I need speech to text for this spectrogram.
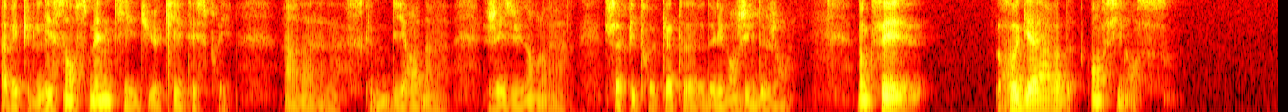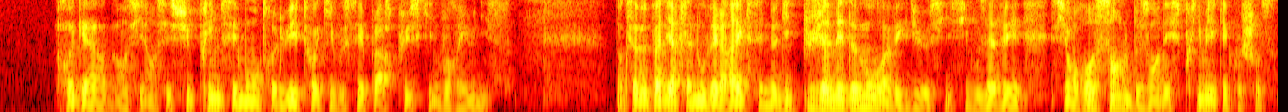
avec l'essence même qui est Dieu, qui est esprit. Euh, ce que nous dira euh, Jésus dans le, chapitre 4 euh, de l'évangile de Jean. Donc c'est regarde en silence. Regarde en silence et supprime ces mots entre lui et toi qui vous séparent plus qu'ils ne vous réunissent. Donc ça ne veut pas dire que la nouvelle règle, c'est ne dites plus jamais de mots avec Dieu. Si, si vous avez, si on ressent le besoin d'exprimer quelque chose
